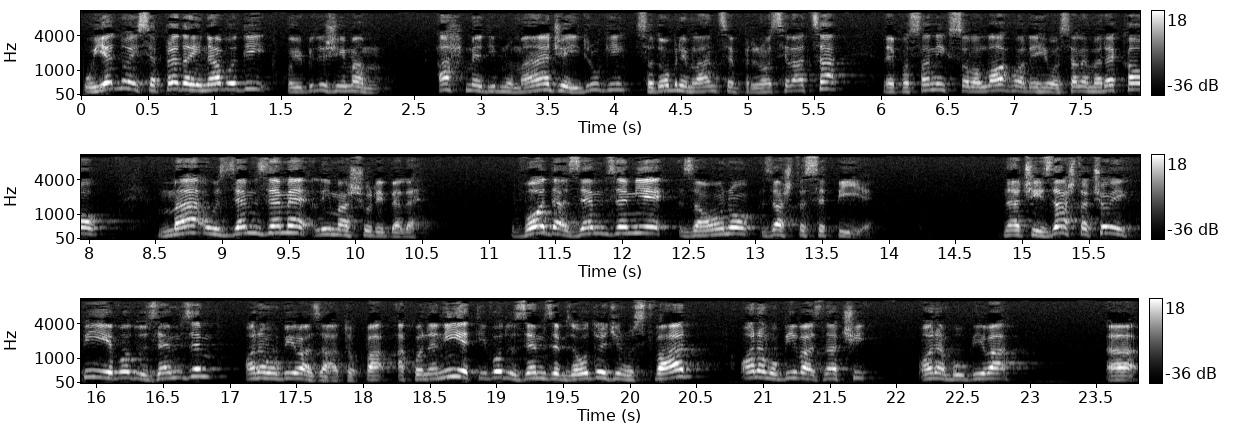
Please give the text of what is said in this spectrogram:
U jednoj se predaji navodi, koju bilježi imam Ahmed ibn Mađe i drugi sa dobrim lancem prenosilaca, da je poslanik sallallahu alaihi wasallam rekao Ma u zemzeme lima šuribele. Voda zemzem je za ono za što se pije. Znači, zašto čovjek pije vodu zemzem, ona mu biva zato. Pa ako na nijeti vodu zemzem za određenu stvar, ona mu biva, znači, ona mu biva a,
